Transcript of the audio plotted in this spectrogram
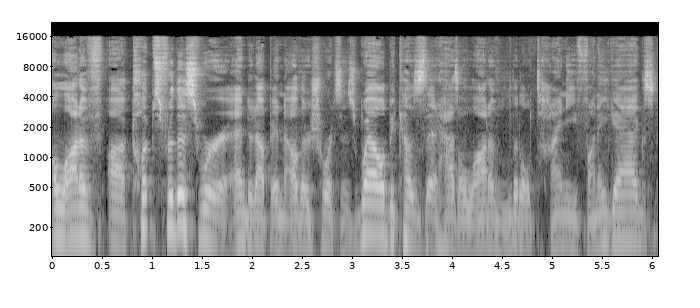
A lot of uh, clips for this were ended up in other shorts as well because it has a lot of little tiny funny gags.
